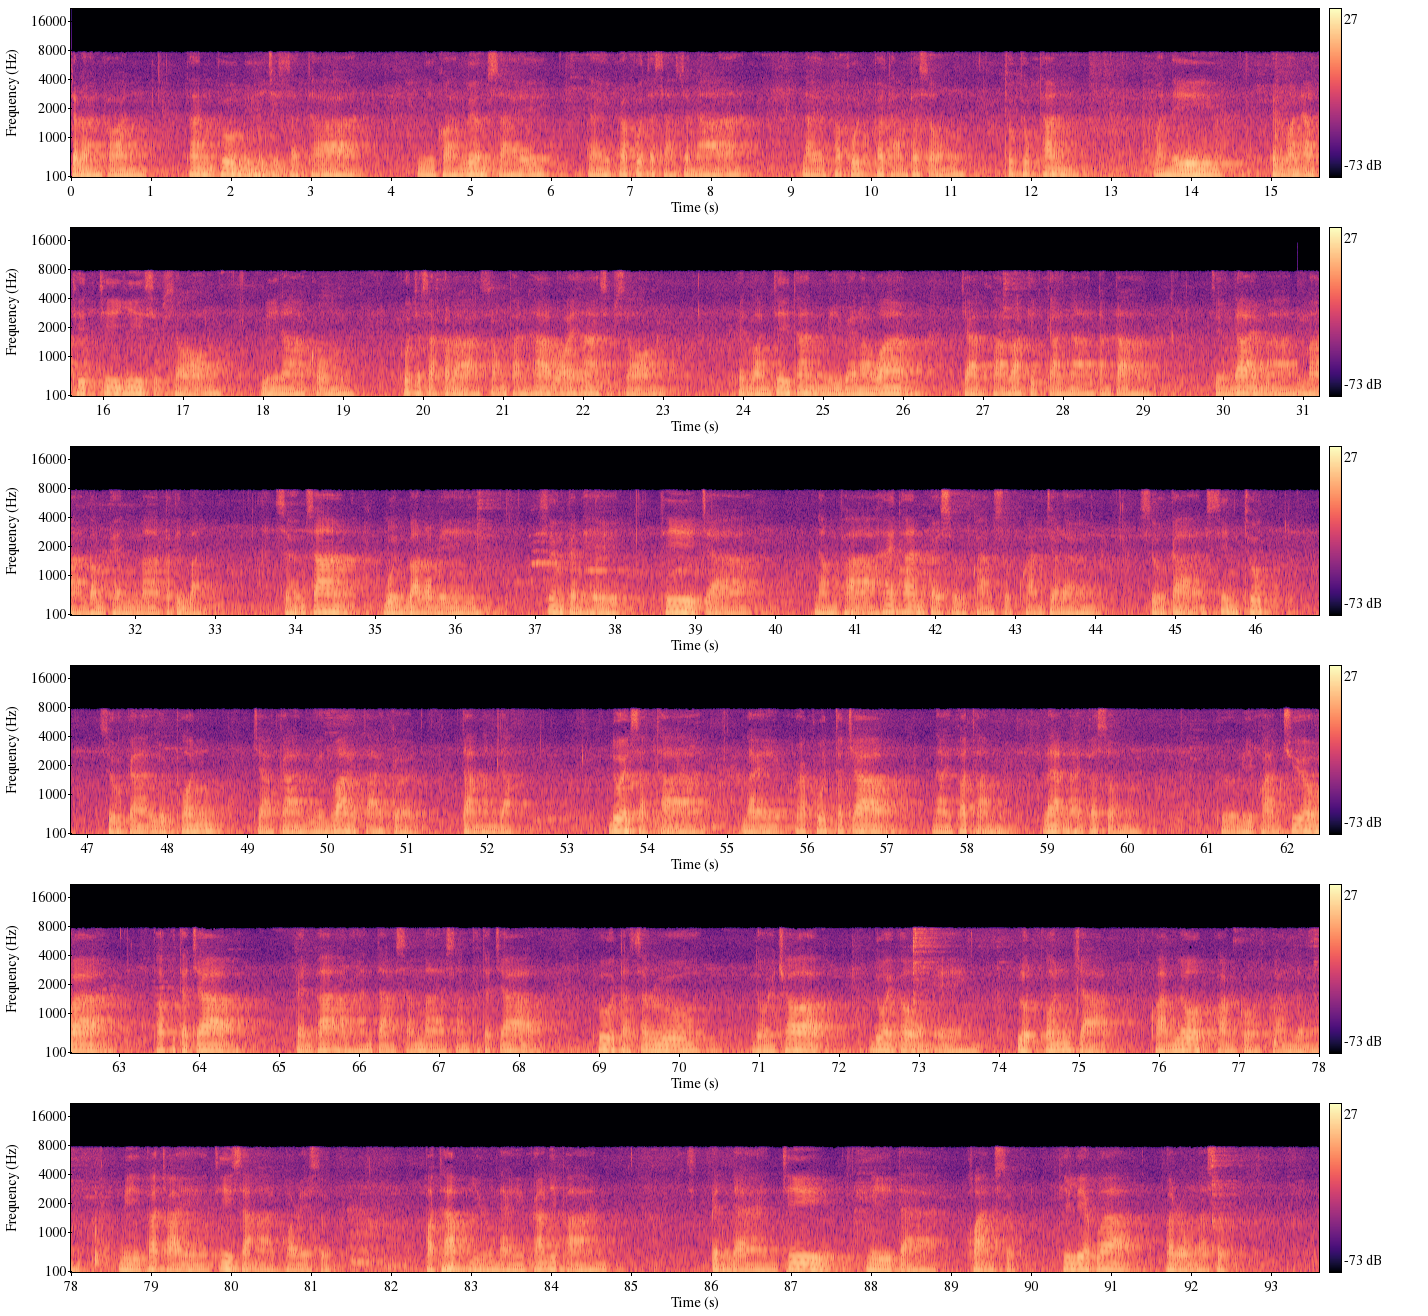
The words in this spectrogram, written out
เจริญพร ท่านผู้มีจิตศรัทธา มีความเลื่อมใส ในพระพุทธศาสนา ในพระพุทธพระธรรมพระสงฆ์ทุกๆทท่าน วันนี้เป็นวันอาทิตย์ที่ 22 มีนาคม พุทธศักราช 2552 เป็นวันที่ท่านมีเวลาว่างจากภารกิจการงานต่างๆ จึงได้มามาบำเพ็ญมาปฏิบัติ เสริมสร้างบุญบารมี ซึ่งเป็นเหตุที่จะนำพาให้ท่านไปสู่ความสุขความเจริญ สู่การสิ้นทุกข์ สู่การหลุดพ้นจากการเวียนว่ายตายเกิดตามลำดับ ด้วยศรัทธาในพระพุทธเจ้าในพระธรรม และในพระสงฆ์คือมีความเชื่อว่า พระพุทธเจ้า เป็นพระอาหารหันตสัมมาสัมพุทธเจ้า ผู้ตัดสรู้โดยชอบด้วยพระองค์เอง หลุดพ้นจากความโลภความโกรธความหลง มีพระทัยที่สะอาดบริสุทธิ์ ประทับอยู่ในพระนิพพาน เป็นแดนที่มีแต่ความสุขที่เรียกว่าบรมสุข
